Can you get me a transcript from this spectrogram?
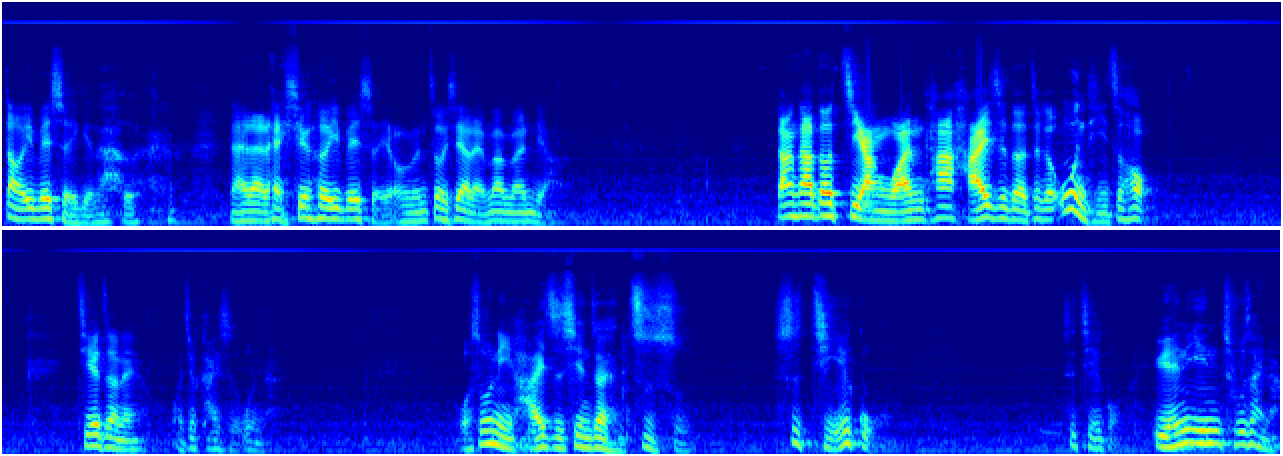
倒一杯水给他喝。来来来，先喝一杯水，我们坐下来慢慢聊。当他都讲完他孩子的这个问题之后，接着呢，我就开始问了。我说：“你孩子现在很自私，是结果，是结果，原因出在哪？”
